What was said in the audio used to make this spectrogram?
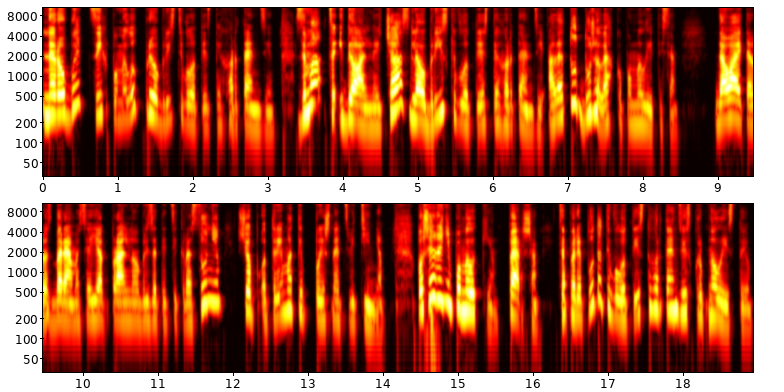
Не роби цих помилок при обрізці волотистих гортензій. Зима це ідеальний час для обрізки волотистих гортензій, але тут дуже легко помилитися. Давайте розберемося, як правильно обрізати ці красуні, щоб отримати пишне цвітіння. Поширені помилки. Перше це переплутати волотисту гортензію з крупнолистою.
